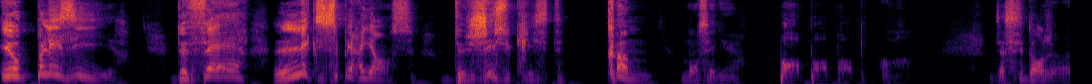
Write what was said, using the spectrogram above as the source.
et au plaisir de faire l'expérience de Jésus-Christ comme mon Seigneur. C'est dangereux.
